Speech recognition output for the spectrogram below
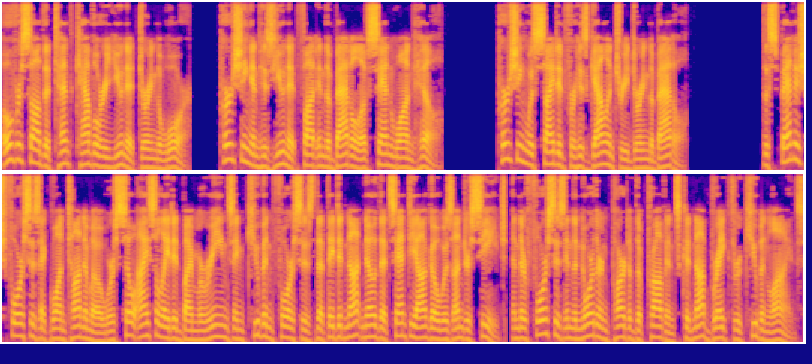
oversaw the 10th Cavalry Unit during the war. Pershing and his unit fought in the Battle of San Juan Hill. Pershing was cited for his gallantry during the battle. The Spanish forces at Guantánamo were so isolated by Marines and Cuban forces that they did not know that Santiago was under siege, and their forces in the northern part of the province could not break through Cuban lines.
